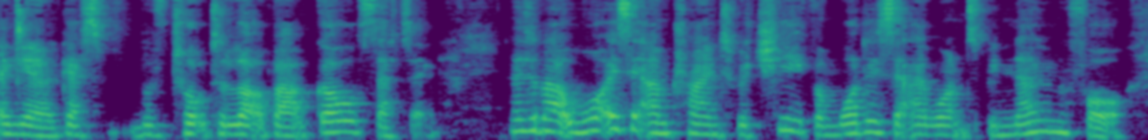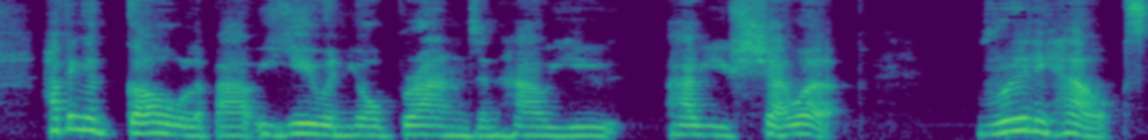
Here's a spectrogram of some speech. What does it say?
you know, I guess we've talked a lot about goal setting. It's about what is it I'm trying to achieve and what is it I want to be known for? Having a goal about you and your brand and how you how you show up really helps.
